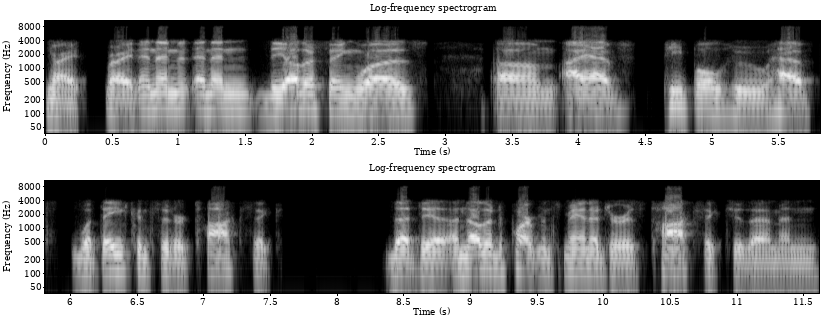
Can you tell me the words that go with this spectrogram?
Right, right. And then and then the other thing was um, I have people who have what they consider toxic that the another department's manager is toxic to them and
